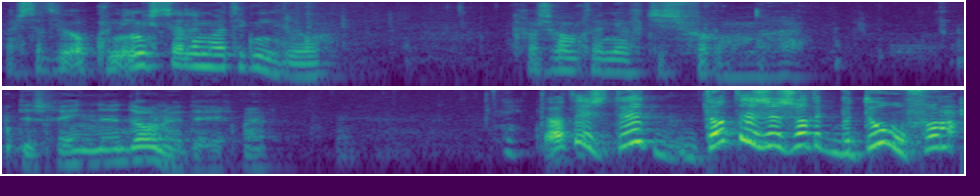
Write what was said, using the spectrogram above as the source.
Hij staat weer op een instelling wat ik niet wil. Ik ga zo meteen eventjes veranderen. Het is geen eh, donutdeeg, maar Dat is, dit, dat is dus wat ik bedoel. Van,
